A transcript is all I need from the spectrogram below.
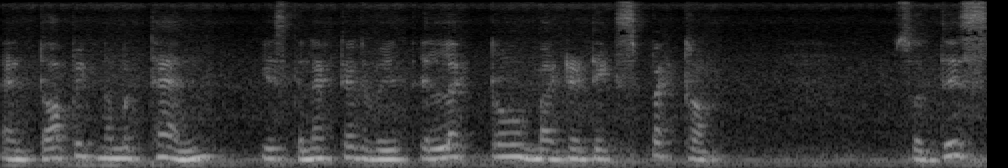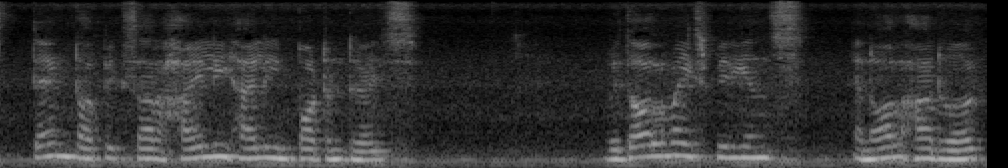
And topic number 10 is connected with electromagnetic spectrum. So these 10 topics are highly highly important guys. With all my experience and all hard work,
